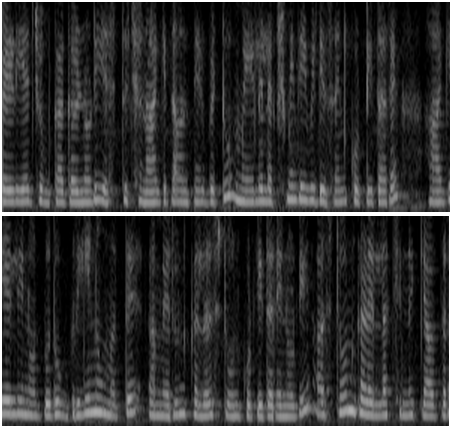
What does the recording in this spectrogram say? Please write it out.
ಬೆಳ್ಳಿಯ ಜುಮ್ಕಾಗಳು ನೋಡಿ. ಎಷ್ಟು ಚೆನ್ನಾಗಿದೆ ಅಂತ ಹೇಳ್ಬಿಟ್ಟು ಮೇಲೆ ಲಕ್ಷ್ಮೀದೇವಿ ಡಿಸೈನ್ ಕೊಟ್ಟಿದ್ದಾರೆ. ಹಾಗೆ ಇಲ್ಲಿ ನೋಡ್ಬೋದು ಗ್ರೀನು ಮತ್ತು ಮೆರೂನ್ ಕಲರ್ ಸ್ಟೋನ್ ಕೊಟ್ಟಿದ್ದಾರೆ ನೋಡಿ. ಆ ಸ್ಟೋನ್ಗಳೆಲ್ಲ ಚಿನ್ನಕ್ಕೆ ಯಾವ ಥರ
